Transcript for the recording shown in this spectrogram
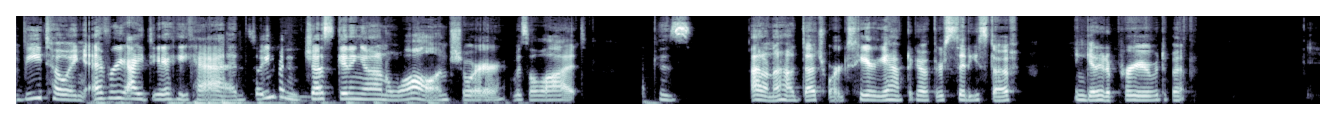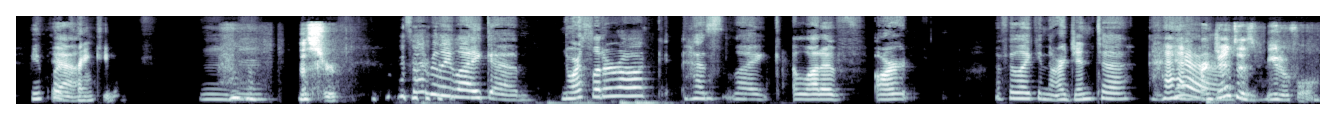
vetoing every idea he had. So even just getting it on a wall, I'm sure was a lot cuz I don't know how Dutch works here. You have to go through city stuff and get it approved, but people Yeah. are cranky. Mhm. That's true. It's not really like um, North Little Rock has like a lot of art. I feel like in Argenta. Yeah. is beautiful.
